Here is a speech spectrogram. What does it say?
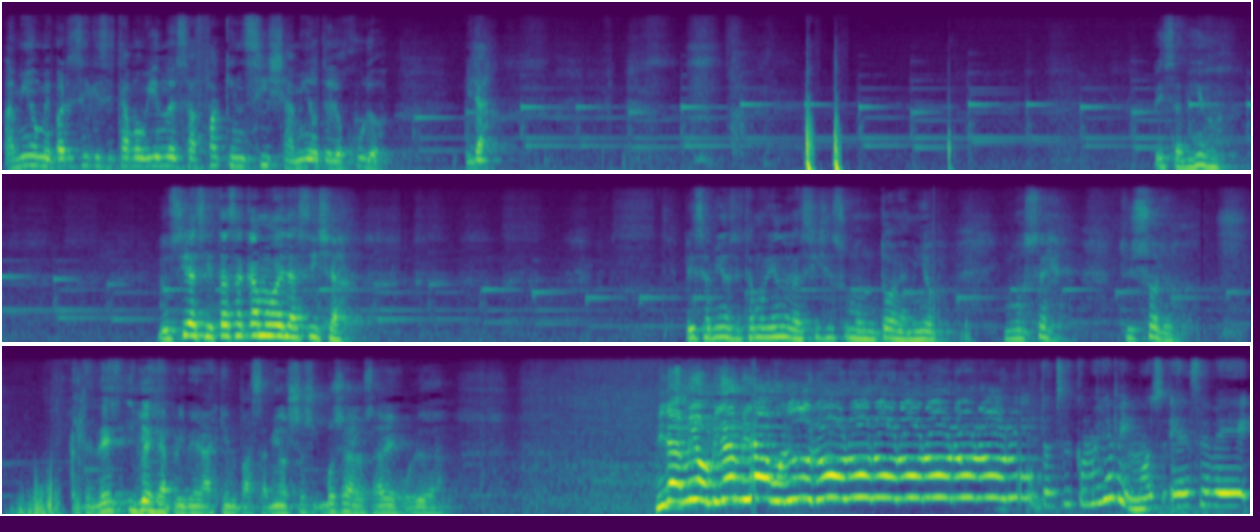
Amigo, me parece que se está moviendo esa fucking silla, amigo, te lo juro. Mirá. ¿Ves, amigo? Lucía, si estás acá, mueve la silla. ¿Ves, amigo? Se está moviendo la silla es un montón, amigo. No sé, estoy solo. ¿Entendés? Y no es la primera vez que me pasa, amigo. vos ya lo sabés, boludo. Mirá, amigo, mirá, mirá, boludo. No, no. Entonces, como ya vimos, él se ve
